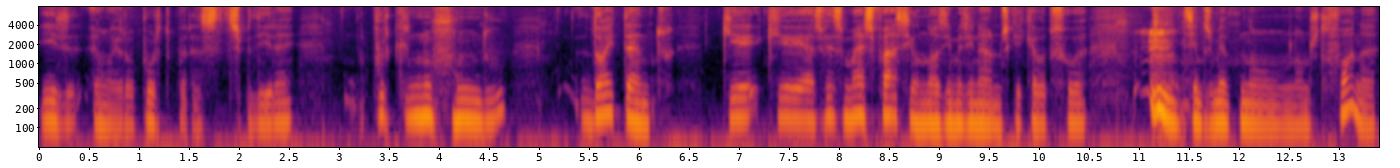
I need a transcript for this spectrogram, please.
ir a um aeroporto para se despedirem, porque no fundo dói tanto que é, que é às vezes mais fácil nós imaginarmos que aquela pessoa simplesmente não, não nos telefona,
